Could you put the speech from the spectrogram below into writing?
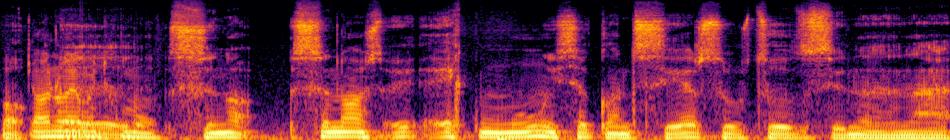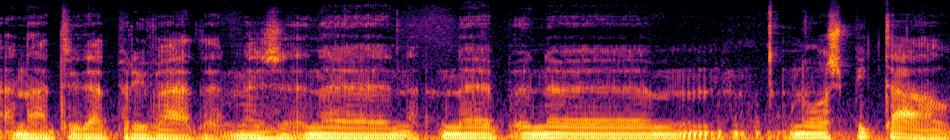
Bom, Ou não é muito eh, comum? Se, no, se nós, é comum isso acontecer, sobretudo na, na, na atividade privada, mas na, na, no hospital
